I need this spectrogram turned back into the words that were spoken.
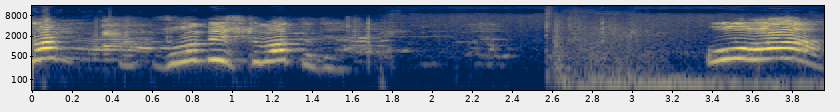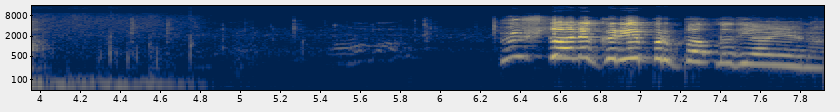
Lan zombi üstüme atladı. Oha! Üç tane creeper patladı yan yana.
